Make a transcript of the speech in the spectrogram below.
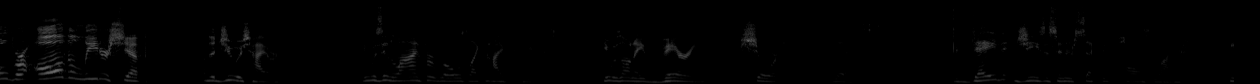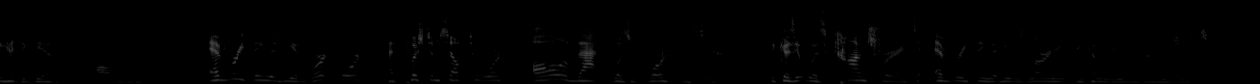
over all the leadership of the Jewish hierarchy. He was in line for roles like high priest. He was on a very short list. Day that Jesus intersected Paul's life, he had to give all of it up. Everything that he had worked for, had pushed himself toward, all of that was worthless now because it was contrary to everything that he was learning and coming to know about who Jesus was.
